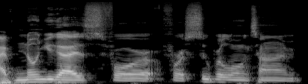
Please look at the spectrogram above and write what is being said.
i've known you guys for for a super long time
